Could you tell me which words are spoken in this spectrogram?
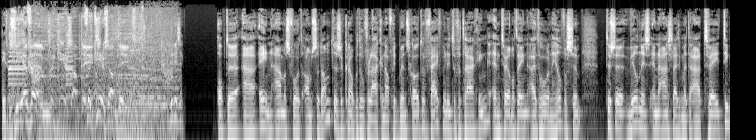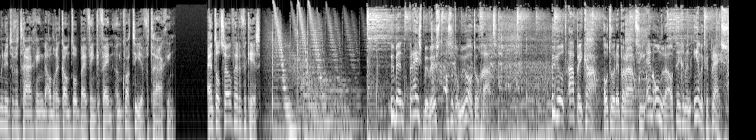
Dit was ZFM, verkeersupdate. verkeersupdate. Dit is... Op de A1 Amersfoort Amsterdam tussen Knoop het Hoeverlaak en Afrit Bunschoten 5 minuten vertraging en 201 uit Hoorn Hilversum tussen Wilnis en de aansluiting met de A2 10 minuten vertraging. De andere kant op bij Vinkenveen een kwartier vertraging. En tot zover de verkeers. U bent prijsbewust als het om uw auto gaat. U wilt APK, autoreparatie en onderhoud tegen een eerlijke prijs.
